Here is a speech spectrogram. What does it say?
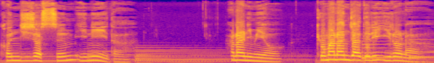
건지셨음이니이다. 하나님이여 교만한 자들이 일어나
